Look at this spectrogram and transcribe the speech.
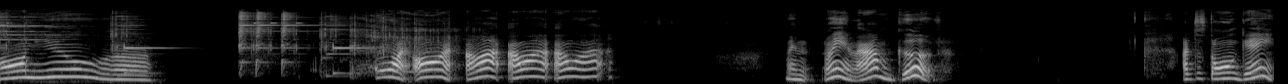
On you. Alright, alright, alright, alright, alright. Man, man, I'm good. I just don't game.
